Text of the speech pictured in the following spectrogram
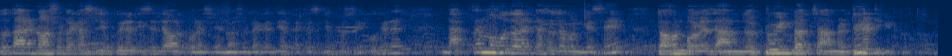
তো তার নশো টাকা স্লিপ করে দিছে, দেওয়ার পরে সে নশো টাকা দিয়ে একটা স্লিপ করছে। ওখানে ডাক্তার মহোদয়ের কাছে যখন গেছে, তখন বলে যে, আমি টুইন বাচ্চা, আমরা দুইটা টিকিট করতে হবে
